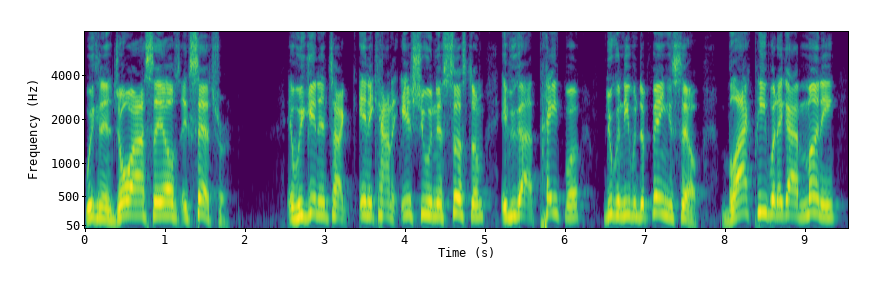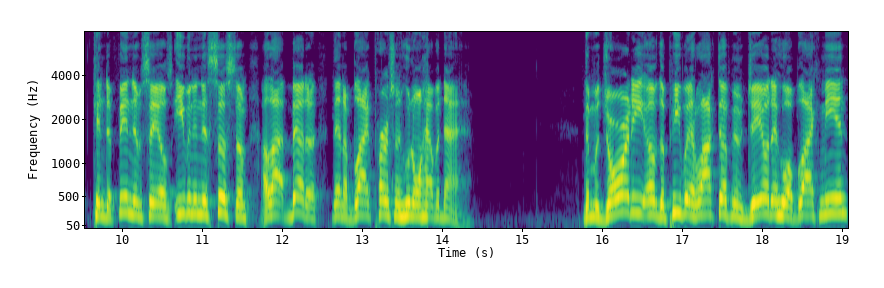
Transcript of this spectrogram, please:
we can enjoy ourselves, etc. If we get into any kind of issue in this system, if you got paper, you can even defend yourself. Black people that got money can defend themselves even in this system a lot better than a black person who don't have a dime. The majority of the people that locked up in jail that who are black men,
